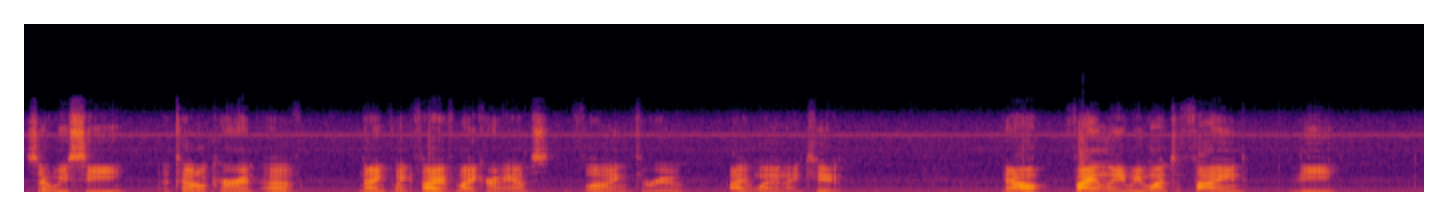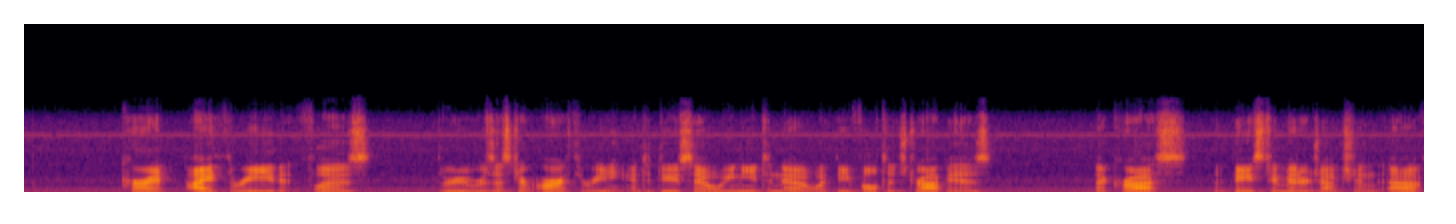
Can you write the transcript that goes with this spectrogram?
So we see a total current of 9.5 microamps flowing through I1 and I2. Now, finally, we want to find the current I3 that flows through resistor R3, and to do so, we need to know what the voltage drop is across the base to emitter junction of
